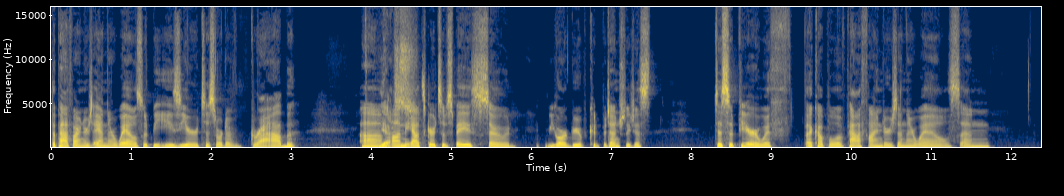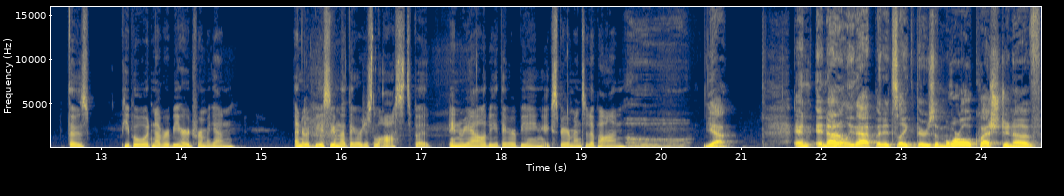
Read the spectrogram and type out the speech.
the Pathfinders and their whales would be easier to sort of grab um, yes. on the outskirts of space. So your group could potentially just disappear with a couple of Pathfinders and their whales, and those people would never be heard from again. And it would be assumed that they were just lost, but in reality, they were being experimented upon. Oh, yeah, and and not only that, but it's like there's a moral question of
